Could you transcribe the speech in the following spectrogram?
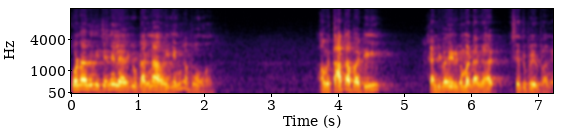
கொண்டாந்து சென்னையில் இறக்கி விட்டாங்கன்னா அவன் எங்கே போவான்? அவங்க தாத்தா பாட்டி கண்டிப்பாக இருக்க மாட்டாங்க. செத்து போயிருப்பாங்க.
